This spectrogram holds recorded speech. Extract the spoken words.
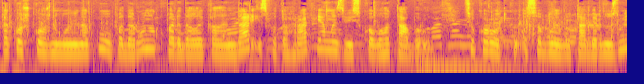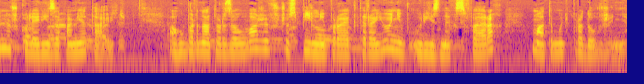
Також кожному юнаку у подарунок передали календар із фотографіями з військового табору. Цю коротку особливу табірну зміну школярі запам'ятають. А губернатор зауважив, що спільні проекти районів у різних сферах матимуть продовження.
